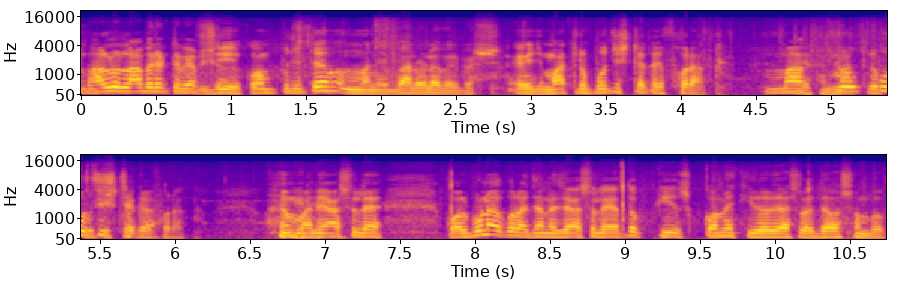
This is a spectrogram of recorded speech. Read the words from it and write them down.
ভালো লাভের একটা ব্যবসা? জি কম পুঁজিতে মানে ভালো লাভের ব্যবসা। এই যে মাত্র পঁচিশ টাকায় ফরাক। মাত্র পঁচিশ টাকা। ফরাক। মানে আসলে কল্পনা করা যায় না যে আসলে এত কমে কীভাবে আসলে দেওয়া সম্ভব.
